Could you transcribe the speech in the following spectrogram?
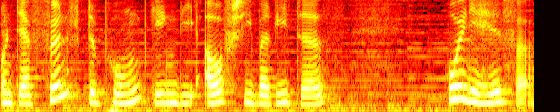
Und der fünfte Punkt gegen die Aufschieberitis, hol dir Hilfe.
